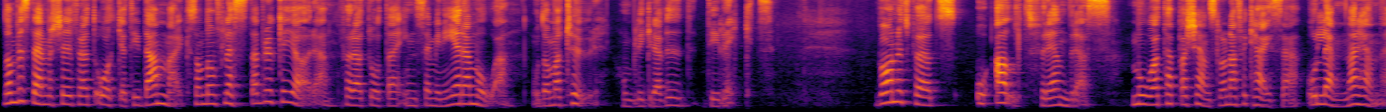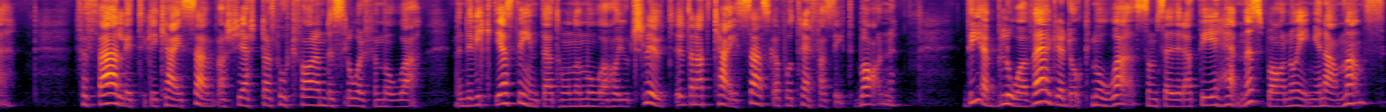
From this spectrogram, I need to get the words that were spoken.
De bestämmer sig för att åka till Danmark som de flesta brukar göra för att låta inseminera Moa och de har tur. Hon blir gravid direkt. Barnet föds och allt förändras. Moa tappar känslorna för Kajsa och lämnar henne. Förfärligt tycker Kajsa vars hjärta fortfarande slår för Moa. Men det viktigaste är inte att hon och Moa har gjort slut utan att Kajsa ska få träffa sitt barn. Det blåvägrar dock Moa som säger att det är hennes barn och ingen annans.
